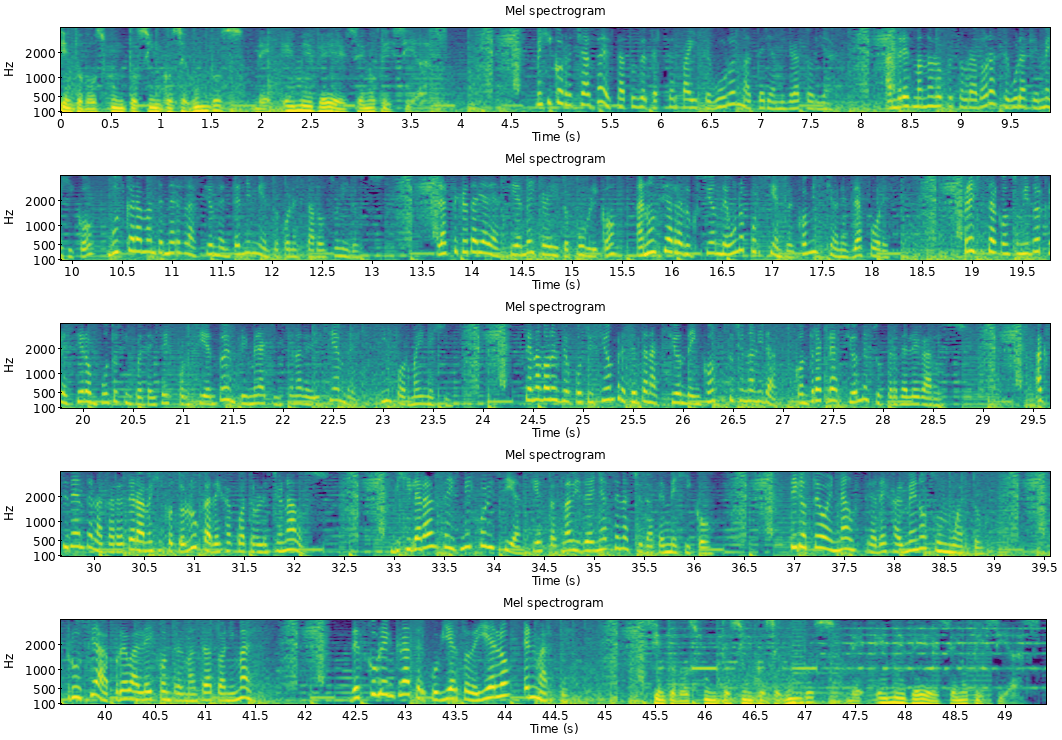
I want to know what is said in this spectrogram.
102.5 segundos de MBS Noticias. México rechaza estatus de tercer país seguro en materia migratoria. Andrés Manuel López Obrador asegura que México buscará mantener relación de entendimiento con Estados Unidos. La Secretaría de Hacienda y Crédito Público anuncia reducción de 1% en comisiones de Afores. Precios al consumidor crecieron 0.56% en primera quincena de diciembre, informa INEGI. Senadores de oposición presentan acción de inconstitucionalidad contra creación de superdelegados. Accidente en la carretera México-Toluca deja cuatro lesionados. Vigilarán 6.000 policías fiestas navideñas en la Ciudad de México. Tiroteo en Austria deja al menos un muerto. Rusia aprueba ley contra el maltrato animal. Descubren cráter cubierto de hielo en Marte. 102.5 segundos de MBS Noticias.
